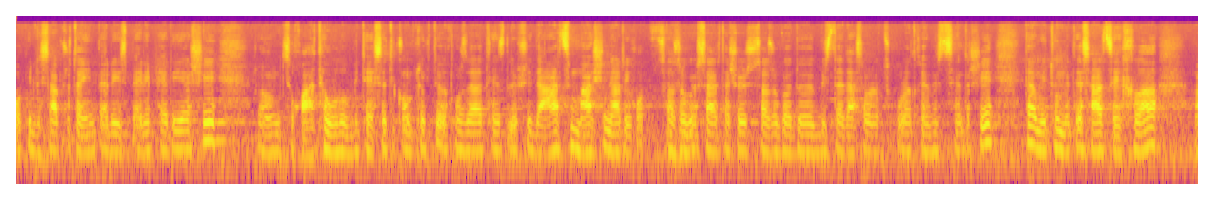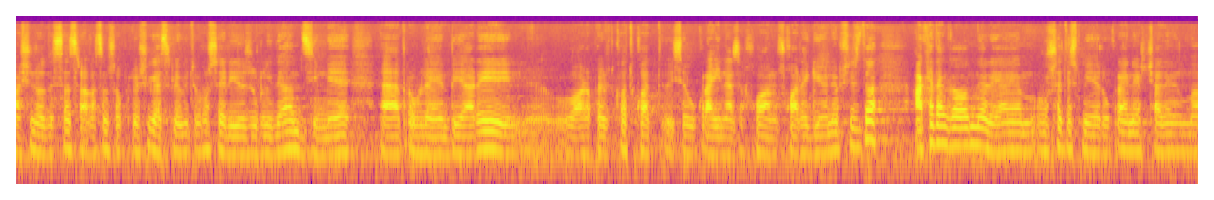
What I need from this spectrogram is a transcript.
ყოფილი საბჭოთა იმპერიის პერიფერიაში რომელიც იყო ათეულობით ესეთი კონფლიქტი 90-იან წლებში და არც მაშინ არ იყო საერთაშორისო საზოგადოების და დასავლეთის ყურადღების ცენტრში და მით უმეტეს არც ეხლა მაშინ როდესაც რაღაცა სოფლიოში გაცილებით უფრო სერიოზული და მძიმე პრობლემები არის არაფერი თქვა თქვა ისე უკრაინაზე ხო ანუ სხვა რეგიონებშიც და აქედან გამომდინარე აი ამ რუსეთის მიერ უკრაინაში ჩადენილმა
